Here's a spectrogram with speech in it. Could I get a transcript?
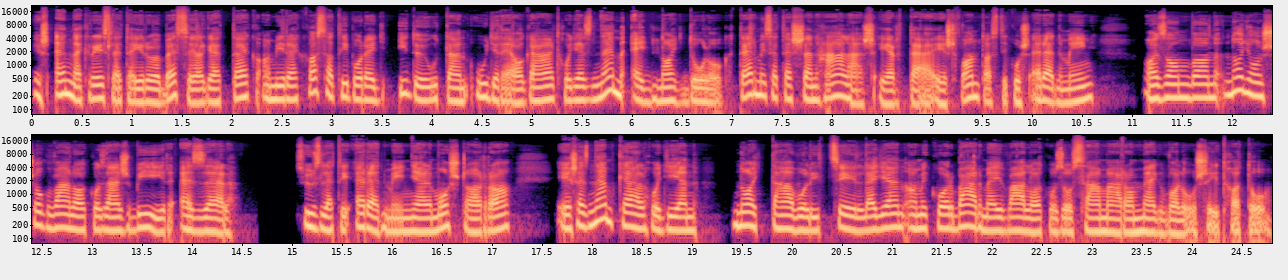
és ennek részleteiről beszélgettek, amire Kassa Tibor egy idő után úgy reagált, hogy ez nem egy nagy dolog. Természetesen hálás érte, és fantasztikus eredmény, azonban nagyon sok vállalkozás bír ezzel üzleti eredménnyel most arra, és ez nem kell, hogy ilyen nagy távoli cél legyen, amikor bármely vállalkozó számára megvalósítható.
